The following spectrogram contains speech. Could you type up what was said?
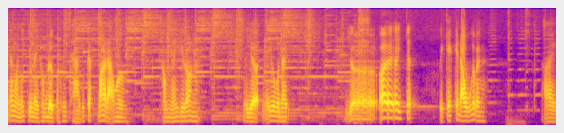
Nếu mà những kiểu này không được, mình sẽ xài cái cách bá đạo hơn. Không nhảy kiểu đó nữa. Bây giờ, nhảy qua bên đây. Giờ ơi ơi ơi chết. Bị kẹt cái đầu các bạn. Rồi,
